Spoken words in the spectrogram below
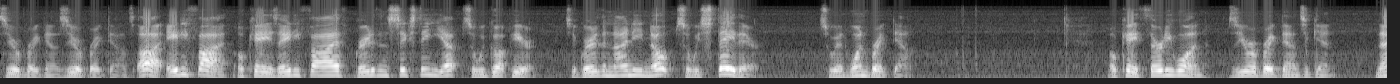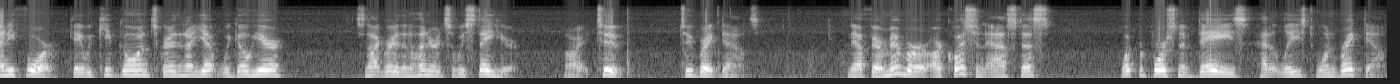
Zero breakdowns, zero breakdowns. Ah, 85. Okay, is 85 greater than 60? Yep, so we go up here. Is it greater than 90? Nope, so we stay there. So we had one breakdown. Okay, 31. Zero breakdowns again. 94. Okay, we keep going. It's greater than 90. Yep, we go here. It's not greater than 100, so we stay here. All right, two. Two breakdowns. Now, if I remember, our question asked us what proportion of days had at least one breakdown?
